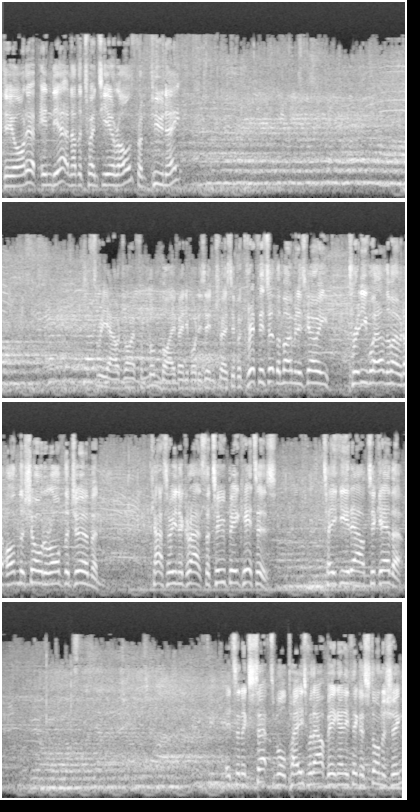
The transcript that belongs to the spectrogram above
Deore of India, another 20-year-old from Pune. Three-hour drive from Mumbai, if anybody's interested. But Griffiths at the moment is going pretty well at the moment, on the shoulder of the German. Caterina Granz, the two big hitters, taking it out together. It's an acceptable pace without being anything astonishing.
